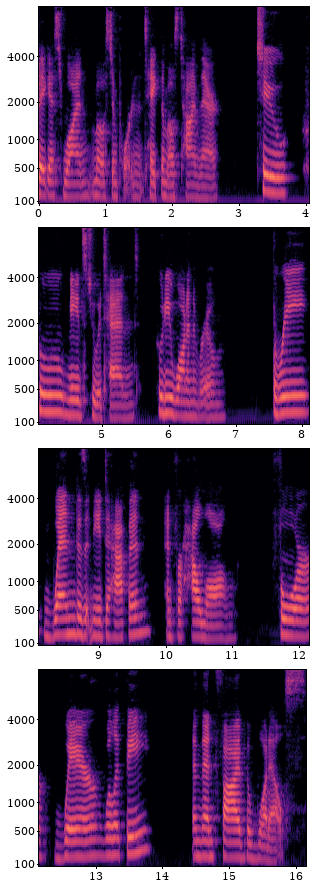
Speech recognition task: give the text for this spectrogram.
Biggest one, most important. Take the most time there. Two, who needs to attend? Who do you want in the room? Three, when does it need to happen and for how long? Four, where will it be? And then five, the what else.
